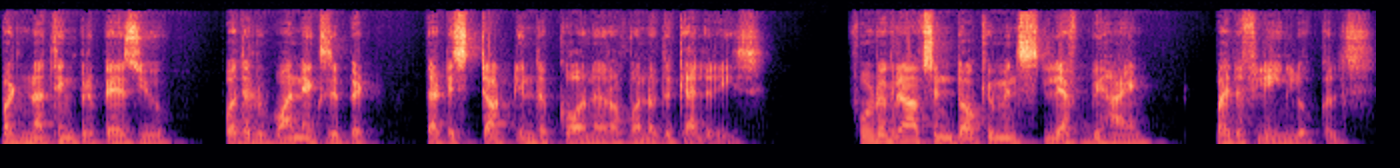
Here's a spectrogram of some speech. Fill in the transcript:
But nothing prepares you for that one exhibit that is tucked in the corner of one of the galleries. Photographs and documents left behind by the fleeing locals.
